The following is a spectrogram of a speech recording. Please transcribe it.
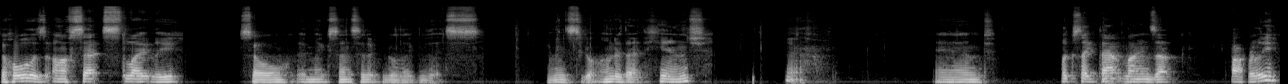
The hole is offset slightly, so it makes sense that it would go like this. It needs to go under that hinge. There. And looks like that lines up properly.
